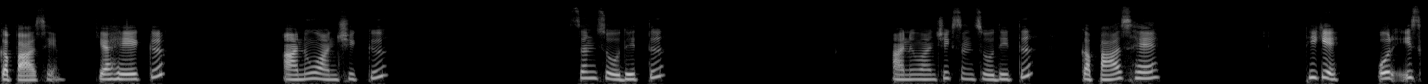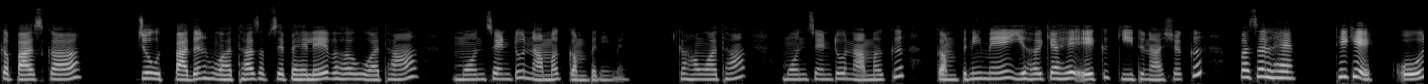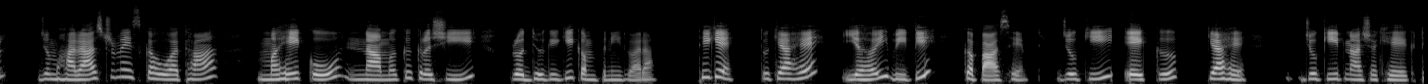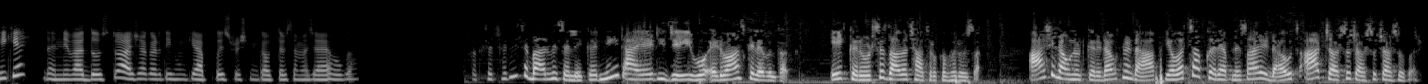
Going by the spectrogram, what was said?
कपास है। क्या है एक? आनुवांशिक संशोधित आनुवांशिक संशोधित कपास है। ठीक है, और इस कपास का जो उत्पादन हुआ था सबसे पहले, वह हुआ था मोनसेंटो नामक कंपनी में। कहा हुआ था? मोनसेंटो नामक कंपनी में यह क्या है? एक कीटनाशक फ़सल है, ठीक है? और जो महाराष्ट्र में इसका हुआ था महेको नामक कृषि प्रौद्योगिकी कंपनी द्वारा, ठीक है? तो क्या है? यह ही बीटी कपास है, जो कि एक क्या है? जो कीटनाशक है एक, ठीक है? धन्यवाद दोस्तों, आशा करती हूँ कि आपको इस प्रश्न का उत्तर समझ आया होगा। कक्षा छठी से बारहवीं से लेकर NEET I I T JEE वो एडवांस के लेवल तक। एक करोड़ से ज़्यादा छात्रों का भरोसा। आज ही डाउनलोड करें डाउट नेट ऐप या व्हाट्सएप करें अपने सारे डाउट्स आठ चार सौ चार सौ चार सौ पर।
